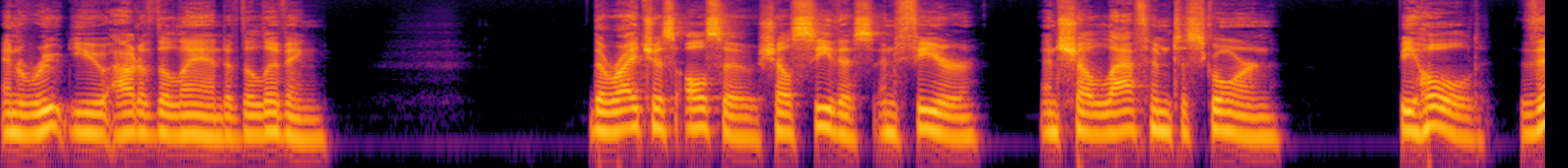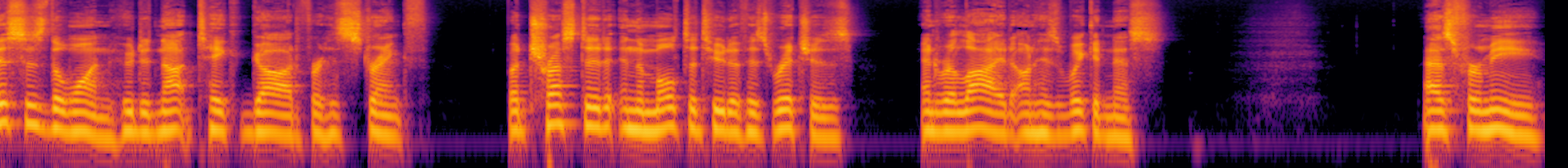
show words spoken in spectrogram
and root you out of the land of the living. The righteous also shall see this and fear and shall laugh him to scorn. Behold, this is the one who did not take God for his strength, but trusted in the multitude of his riches, and relied on his wickedness. As for me,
